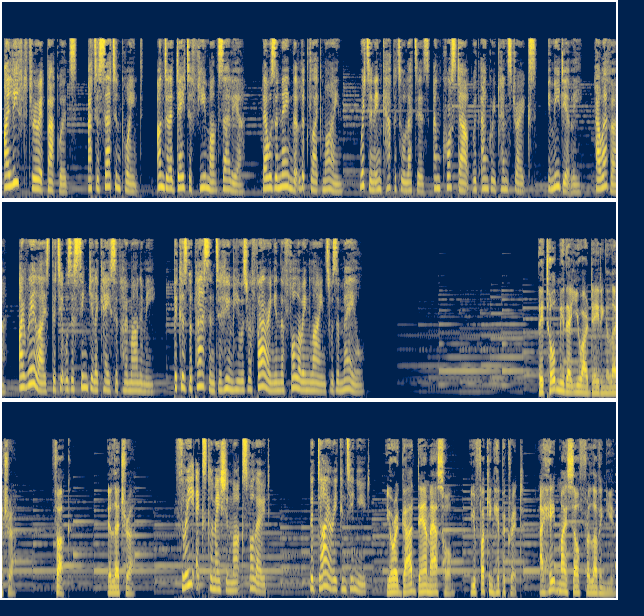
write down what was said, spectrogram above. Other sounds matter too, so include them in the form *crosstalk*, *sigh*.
I leafed through it backwards, at a certain point, under a date a few months earlier, there was a name that looked like mine, written in capital letters and crossed out with angry pen strokes. Immediately, however, I realized that it was a singular case of homonymy, because the person to whom he was referring in the following lines was a male. They told me that you are dating Elettra. Fuck. Elettra. Three exclamation marks followed. The diary continued. You're a goddamn asshole, you fucking hypocrite. I hate myself for loving you.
